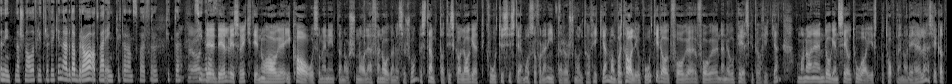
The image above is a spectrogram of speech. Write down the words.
den internasjonale flytrafikken. Er det da bra at hver enkelt har ansvar for å kutte ja, sine reiser? Det er delvis riktig. Nå har ICAO, som en internasjonal FN-organisasjon, bestemt at de skal lage et kvotesystem også for den internasjonale trafikken. Man betaler jo kvote i dag for, for den europeiske trafikken. Og man har endog en CO2-avgift på toppen av det hele. slik at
